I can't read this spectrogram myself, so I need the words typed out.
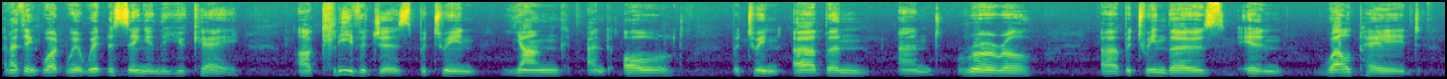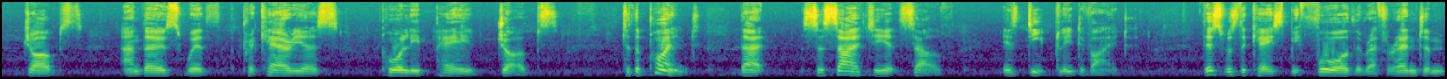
And I think what we're witnessing in the UK are cleavages between young and old, between urban and rural, uh, between those in well paid jobs and those with precarious, poorly paid jobs, to the point that society itself is deeply divided. This was the case before the referendum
